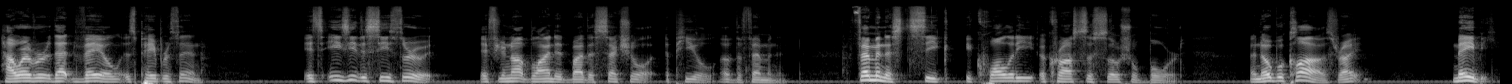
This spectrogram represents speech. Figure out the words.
However, that veil is paper thin. It's easy to see through it if you're not blinded by the sexual appeal of the feminine. Feminists seek equality across the social board. A noble cause, right? Maybe,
